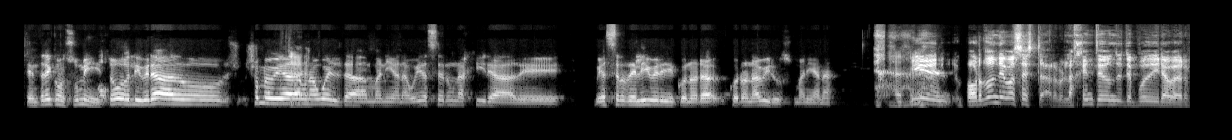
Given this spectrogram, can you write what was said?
entrar y consumir. Todo liberado. Yo me voy a dar una vuelta mañana. Voy a hacer una gira de. Voy a hacer delivery de coronavirus mañana. Bien, ¿por dónde vas a estar? La gente dónde te puede ir a ver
